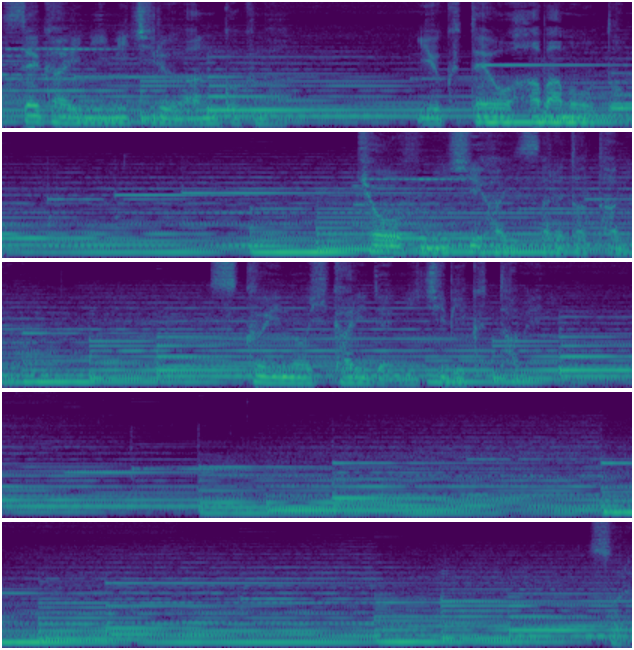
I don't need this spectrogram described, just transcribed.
世界に満ちる暗黒が行く手を阻もうとも。恐怖に支配された民を救いの光で導くために。それは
